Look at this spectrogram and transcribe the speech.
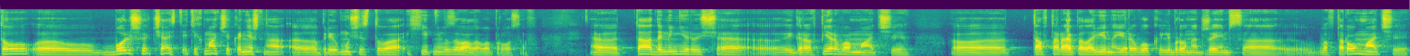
то э, большая часть этих матчей, конечно, э, преимущество Хит не вызывало вопросов. Э, та доминирующая э, игра в первом матче, э, та вторая половина и рывок Леброна Джеймса э, во втором матче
